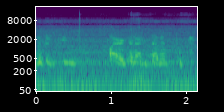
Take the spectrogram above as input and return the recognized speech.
Within two, fire 1097.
